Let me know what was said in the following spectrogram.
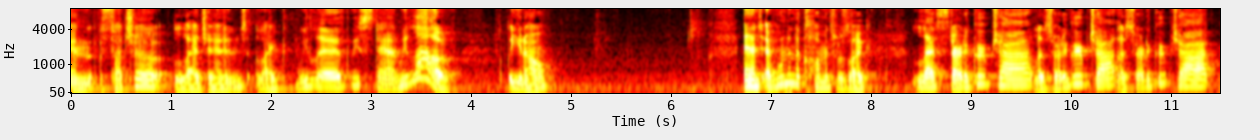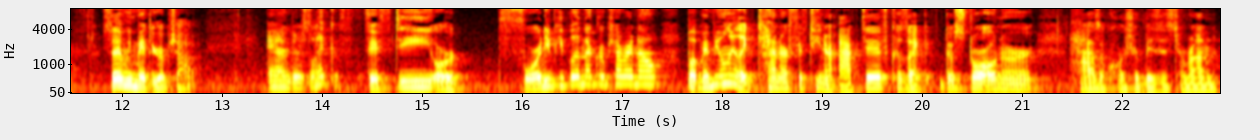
and such a legend. Like, we live, we stand, we love, you know? And everyone in the comments was like, let's start a group chat, let's start a group chat, let's start a group chat. So then we made the group chat. And there's like 50 or 40 people in that group chat right now, but maybe only like 10 or 15 are active because like the store owner has, of course, her business to run.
